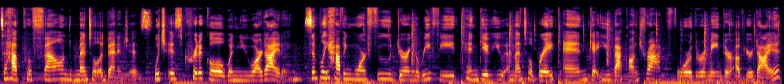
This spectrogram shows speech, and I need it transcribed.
to have profound mental advantages, which is critical when you are dieting. Simply having more food during a refeed can give you a mental break and get you back on track for the remainder of your diet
